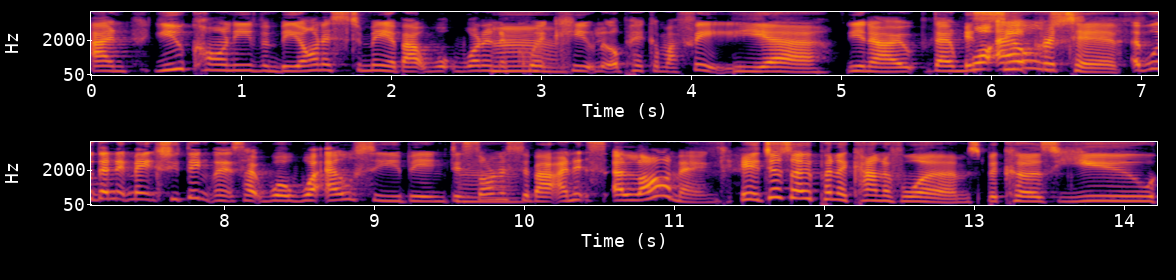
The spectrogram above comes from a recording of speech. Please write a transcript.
and you can't even be honest to me about what, wanting a quick, cute little pic of my feet. Yeah, You know, then Mm. It's what secretive. else? Well, then it makes you think that it's like, well, what else are you being Mm. dishonest about? And it's alarming. it does open a can of worms because you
